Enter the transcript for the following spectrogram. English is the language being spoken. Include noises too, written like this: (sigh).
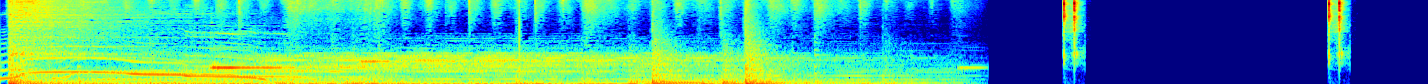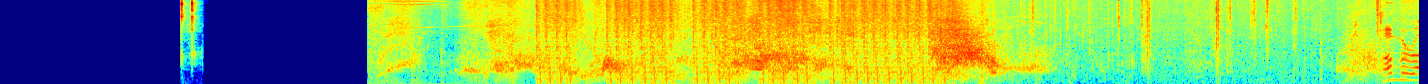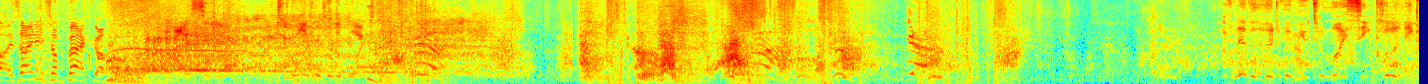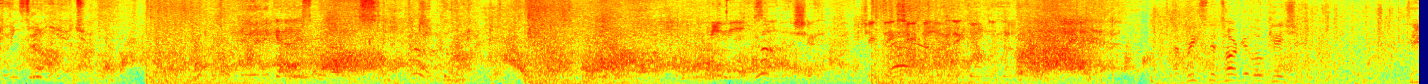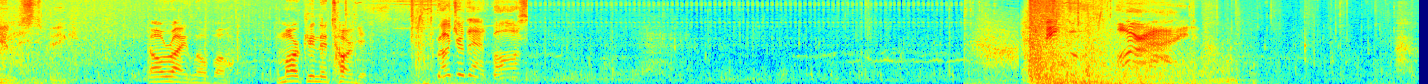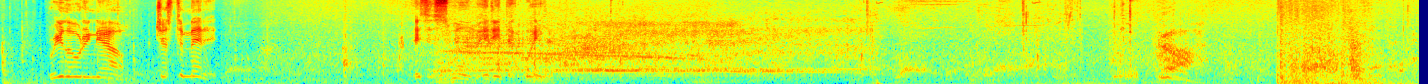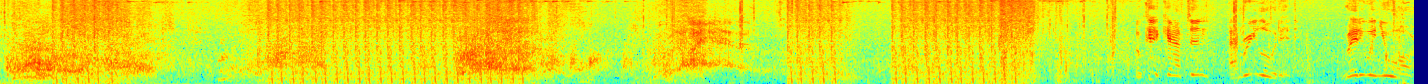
Mm-hmm. Umberize, I need some backup. I see you. 200 to the point. I've never heard of a Mutomycete colony growing so huge. Anyway, guys, keep going. My mom's on this shit. She thinks she died and hell. I've reached the target location. Damn, this is big. All right, Lobo. Marking the target. Roger that, boss. Bingo! All right! Reloading now. Just a minute. There's a swarm headed that way. Captain. I'm reloaded. Ready when you are.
